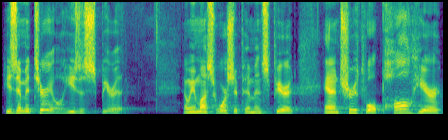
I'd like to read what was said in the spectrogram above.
He's immaterial, He's a spirit. And we must worship Him in spirit and in truth. Well, Paul here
